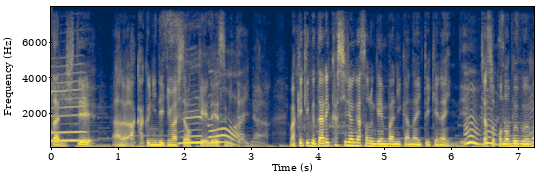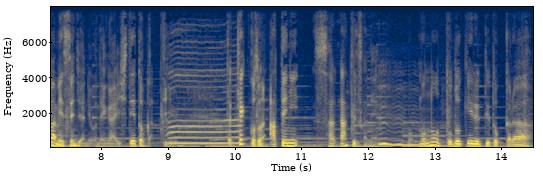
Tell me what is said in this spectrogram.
たりして「あのあ確認できました OK です」みたいな。まあ、結局誰かしらがその現場に行かないといけないんで、うんうんじゃあそこの部分はメッセンジャーにお願いしてとかっていう、結構その当てにさなんていうんですかね、うんうん物を届けるっていうとこから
